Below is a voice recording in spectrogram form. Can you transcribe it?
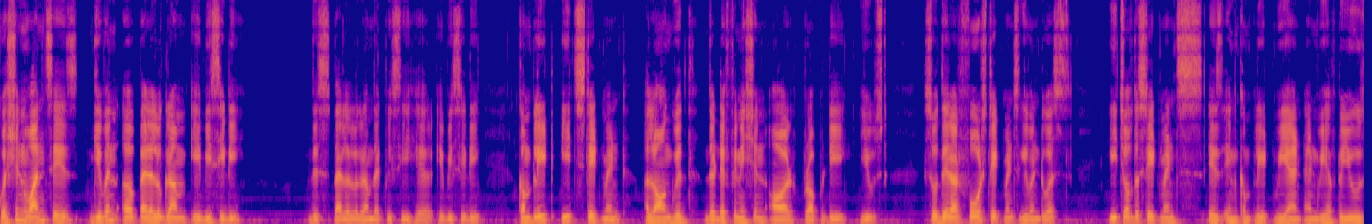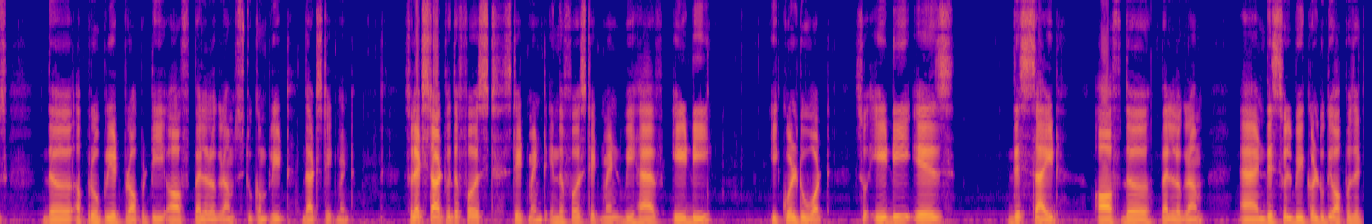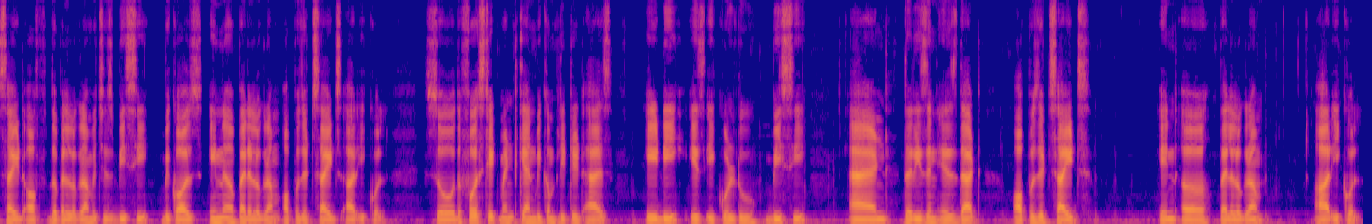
Question 1 says, given a parallelogram ABCD, this parallelogram that we see here, ABCD, complete each statement along with the definition or property used. So there are four statements given to us. Each of the statements is incomplete we and, and we have to use the appropriate property of parallelograms to complete that statement. So let's start with the first statement. In the first statement, we have AD equal to what? So AD is this side of the parallelogram and this will be equal to the opposite side of the parallelogram which is BC because in a parallelogram opposite sides are equal. So the first statement can be completed as AD is equal to BC and the reason is that opposite sides in a parallelogram are equal.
